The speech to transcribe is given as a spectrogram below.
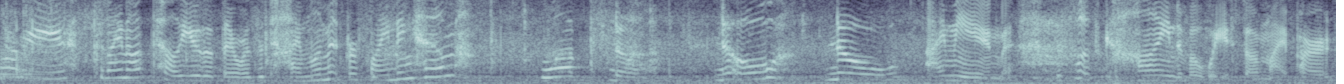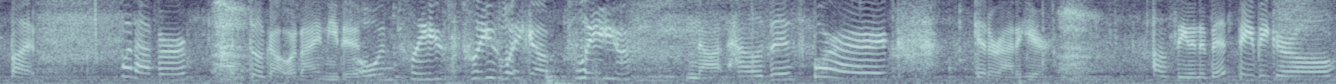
Bobby, did I not tell you that there was a time limit for finding him? Whoops. No. No. No. I mean, this was kind of a waste on my part, but whatever. I still got what I needed. Oh, Owen, please, please wake up, please. Not how this works. Get her out of here. I'll see you in a bit, baby girl.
